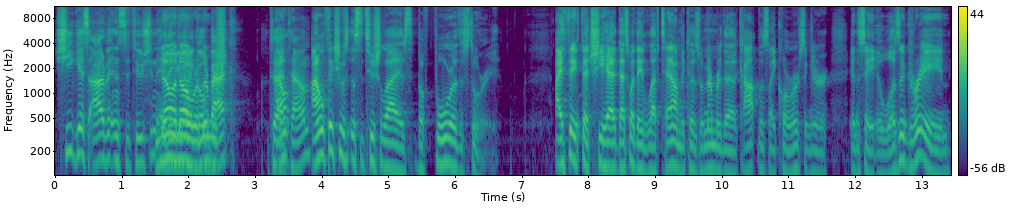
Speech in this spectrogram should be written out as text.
she gets out of an institution. And No, no, gonna go remember back to I that don't, town. I don't think she was institutionalized before the story. I think that she had. That's why they left town because remember the cop was like coercing her and to say it wasn't green.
